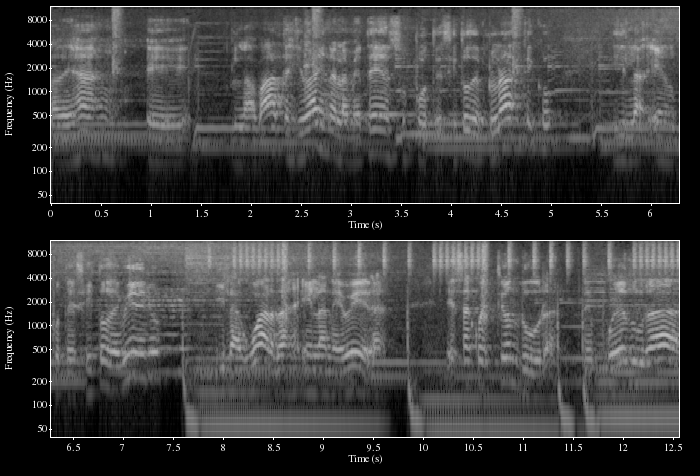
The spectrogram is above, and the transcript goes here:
la dejas, eh, la bates y vaina, la metes en sus potecitos de plástico y la, en los potecitos de vidrio y la guardas en la nevera. Esa cuestión dura, te puede durar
